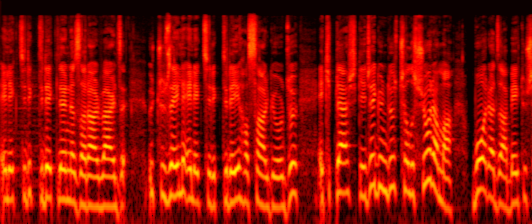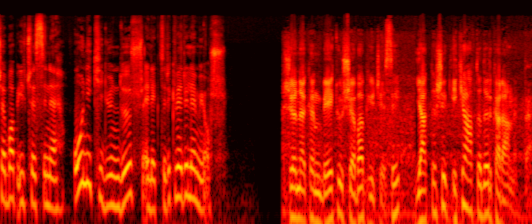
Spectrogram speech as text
elektrik direklerine zarar verdi. 350 elektrik direği hasar gördü. Ekipler gece gündüz çalışıyor ama bu arada Beytüşşebap ilçesine 12 gündür elektrik verilemiyor. Şırnak'ın Beytüşşebap ilçesi yaklaşık 2 haftadır karanlıkta.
